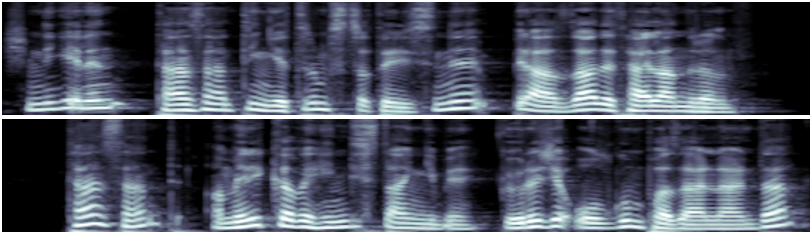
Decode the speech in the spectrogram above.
Şimdi gelin Tencent'in yatırım stratejisini biraz daha detaylandıralım. Tencent, Amerika ve Hindistan gibi görece olgun pazarlarda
